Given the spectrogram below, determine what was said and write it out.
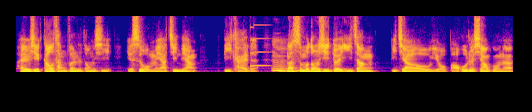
还有一些高糖分的东西，也是我们要尽量避开的。嗯，那什么东西对胰脏比较有保护的效果呢？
